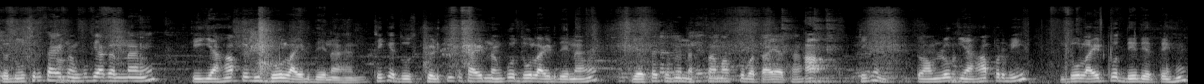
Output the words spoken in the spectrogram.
तो दूसरे साइड में हमको क्या करना है कि यहाँ पे भी दो लाइट देना है ठीक है? दूसरी खिड़की की साइड में हमको दो लाइट देना है जैसा कि हमने नक्शा में आपको बताया था हाँ। ठीक है? तो हम लोग यहाँ पर भी दो लाइट को दे देते हैं।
